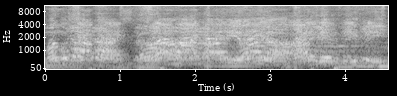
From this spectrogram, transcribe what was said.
Mengucapkan selamat hari raya Aidilfitri.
